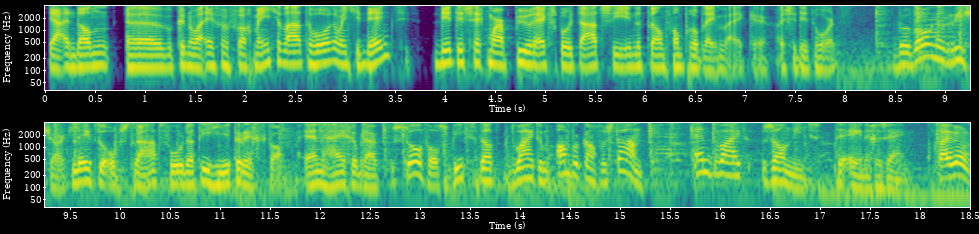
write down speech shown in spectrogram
Ja, en dan eh, we kunnen wel even een fragmentje laten horen. Want je denkt, dit is zeg maar pure exploitatie in de trant van probleemwijken. Als je dit hoort. Bewoner Richard leefde op straat voordat hij hier terecht kwam. En hij gebruikt zoveel speed dat Dwight hem amper kan verstaan. En Dwight zal niet de enige zijn. Wat ga je doen?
